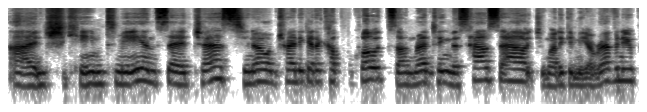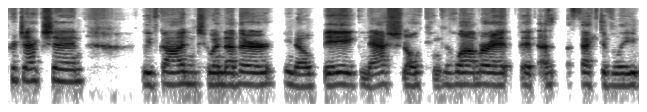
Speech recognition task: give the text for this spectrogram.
uh, and she came to me and said, "Jess, you know, I'm trying to get a couple quotes on renting this house out. Do you want to give me a revenue projection?" We've gone to another, you know, big national conglomerate that uh, effectively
